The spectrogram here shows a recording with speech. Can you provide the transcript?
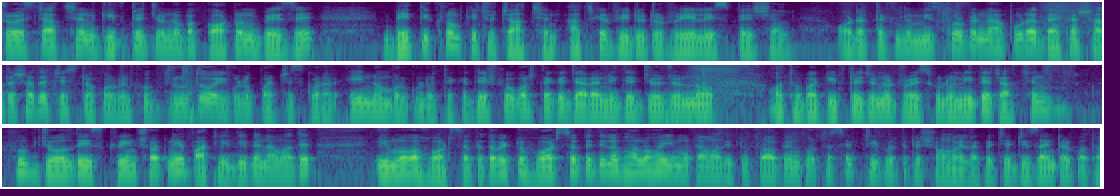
ড্রেস চাচ্ছেন গিফটের জন্য বা কটন বেজে ব্যতিক্রম কিছু চাচ্ছেন, আজকের ভিডিওটা রিয়েলি স্পেশাল অর্ডারটা কিন্তু মিস করবেন না পুরা দেখার সাথে সাথে চেষ্টা করবেন খুব দ্রুত এগুলো পারচেস করার। এই নম্বরগুলো থেকে, দেশ প্রবাস থেকে যারা নিজের জন্য অথবা গিফটের জন্য ড্রেসগুলো নিতে চাচ্ছেন, খুব জলদি স্ক্রিনশট নিয়ে পাঠিয়ে দিবেন আমাদের। ইমো বা হোয়াটসঅ্যাপে। তবে একটু হোয়াটসঅ্যাপে দিলে ভালো হয়, ইমোটা আমাদের একটু প্রবলেম করতেছে, ঠিক হতে একটু সময় লাগবে। যে ডিজাইনটার কথা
